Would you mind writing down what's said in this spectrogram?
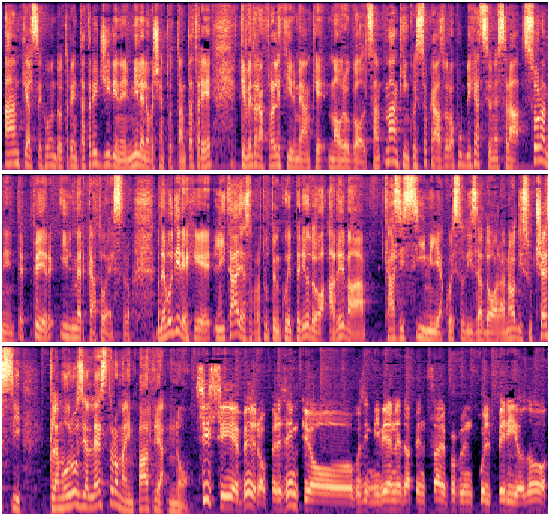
anche al secondo 33 giri nel 1983 che vedrà fra le firme anche Mauro Golzan, ma anche in questo caso la pubblicazione sarà solamente per il mercato estero. Devo dire che l'Italia, soprattutto in quel periodo, aveva casi simili a questo di Isadora, no? di successi clamorosi all'estero, ma in patria no. Sì, sì, è vero. Per esempio, così mi viene da pensare proprio in quel periodo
